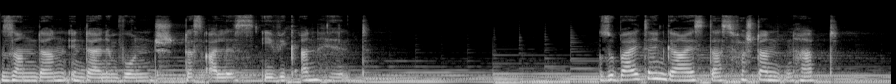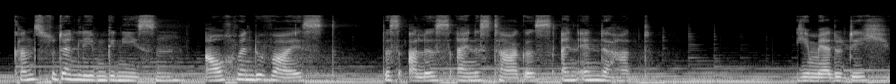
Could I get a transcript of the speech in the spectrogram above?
sondern in deinem Wunsch, dass alles ewig anhält. Sobald dein Geist das verstanden hat, kannst du dein Leben genießen, auch wenn du weißt, dass alles eines Tages ein Ende hat. Je mehr du dich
